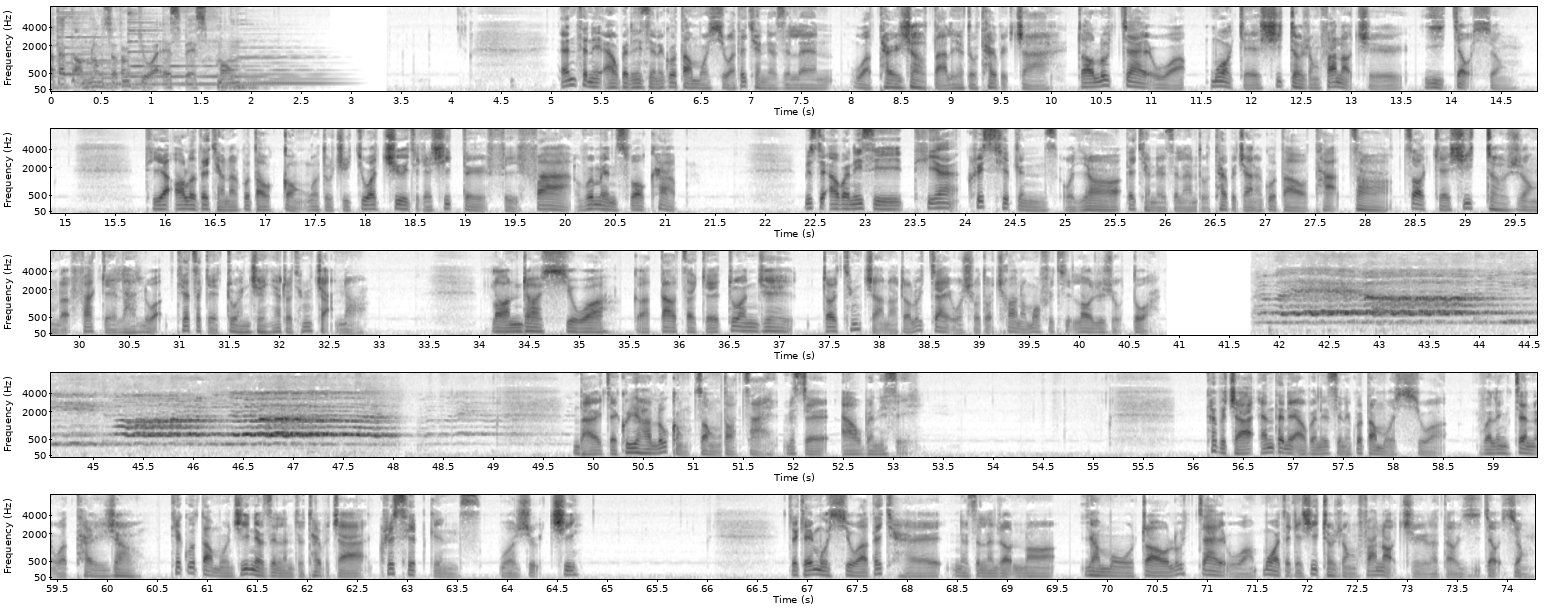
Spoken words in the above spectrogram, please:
็ถ้าตอมลงสต้องจัวเอสเปสมงแอนโทนีอัลเบนิเซนก็ตอมหมดชัวที่เชนเนลซีแลนว่าเธอเจ้าตาเลียตัวไทยวิจาเรารู้ใจว่ามั่วเก๋ชิดตัวรงฟ้าหนอชื่อยี่เจ้าชงที่เอาลยได้เชนก็ตากล่องว่าตัวชื่อจัวชื่อจะแกชิดตอร์ฟีฟ่าเวมเมนส์วอลคัพ Mr. Albanese thì Chris Hipkins ở do đấy chẳng New Zealand to thay bởi chẳng tao tàu thả cho cho cái shit trâu rong là phát cái là lụa thì sẽ cái tuần chơi nhá rồi chẳng chạm nó lon đó xua có tao sẽ cái tuan je to chang cha no to lu chai ở số to cha no mo, fu chi lo ju to. đại chỉ quy hà lũ cộng trọng tọt trái Mr. Albanese. Thay vì cha, Anthony Albanese này của tàu mùa xua Wellington và Thái Râu. Thế của tàu mùa New Zealand cho thay vì cha, Chris Hipkins và Dụ Chi. Cho cái mùa xua tới chơi New Zealand rồi nó giờ mùa trâu lũ chạy và mua cho cái sĩ trâu rồng phá nọ trừ là tàu dị chậu xông.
